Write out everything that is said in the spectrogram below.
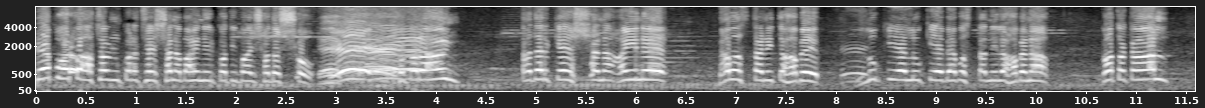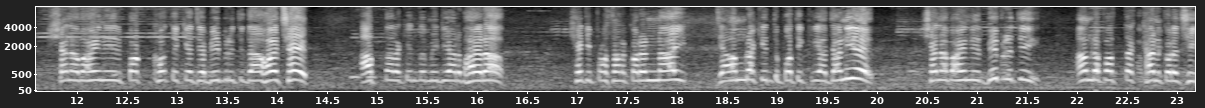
বেপরোয়া আচরণ করেছে সেনাবাহিনীর কতিপয় সদস্য। সুতরাং তাদেরকে সেনা আইনে ব্যবস্থা নিতে হবে। লুকিয়ে লুকিয়ে ব্যবস্থা নিলে হবে না। গতকাল সেনাবাহিনীর পক্ষ থেকে যে বিবৃতি দেওয়া হয়েছে, আপনারা কিন্তু মিডিয়ার ভাইরা সেটি প্রচার করেন নাই, যে আমরা কিন্তু প্রতিক্রিয়া জানিয়ে সেনাবাহিনীর বিবৃতি আমরা প্রত্যাখ্যান করেছি।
